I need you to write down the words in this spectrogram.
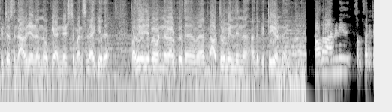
പിറ്റേ ദിവസം രാവിലെയാണ് നോക്കി അന്വേഷിച്ച് മനസ്സിലാക്കിയത്. അപ്പം അത് കഴിഞ്ഞപ്പോൾ ഇവിടുന്ന് ഒരാൾക്ക് ബാത്റൂമിൽ നിന്ന് അത് കിട്ടുകയുണ്ടായി. ഫാദർ ആന്റണി സംസാരിച്ച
